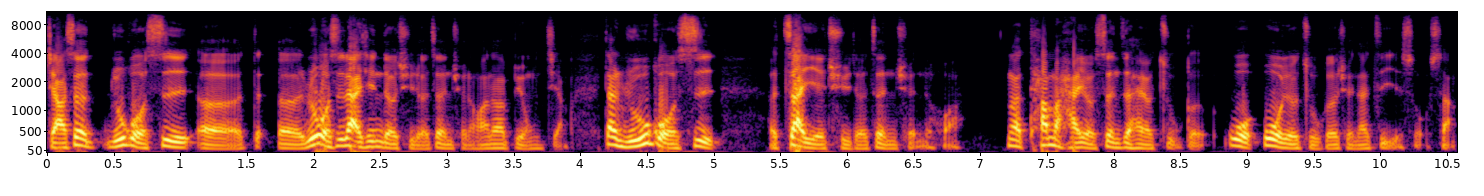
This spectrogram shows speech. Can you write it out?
假设如果是呃呃，如果是赖清德取得政权的话，那不用讲。但如果是呃在野取得政权的话，那他们还有甚至还有阻隔握握有阻隔权在自己的手上。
